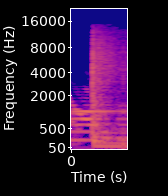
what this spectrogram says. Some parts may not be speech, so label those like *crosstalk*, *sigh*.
Thank you.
